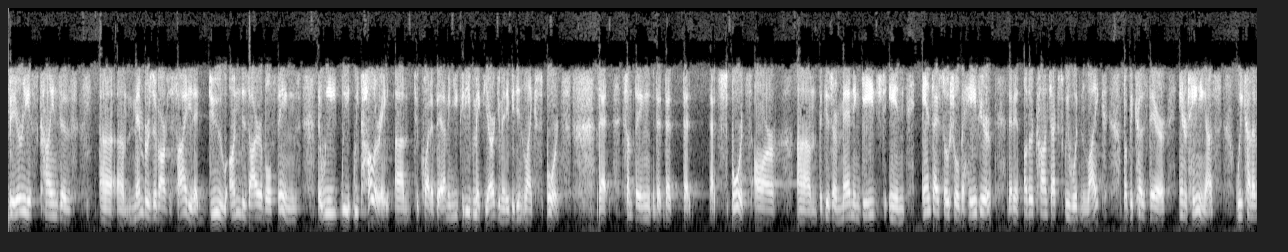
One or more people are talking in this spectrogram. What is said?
various kinds of uh, um, members of our society that do undesirable things that we, we, we tolerate um, to quite a bit. I mean, you could even make the argument if you didn't like sports that something that that that that sports are um, that these are men engaged in antisocial behavior that in other contexts we wouldn't like, but because they're entertaining us, we kind of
